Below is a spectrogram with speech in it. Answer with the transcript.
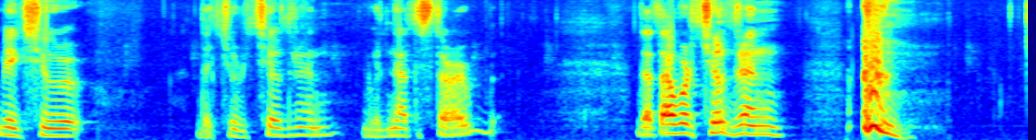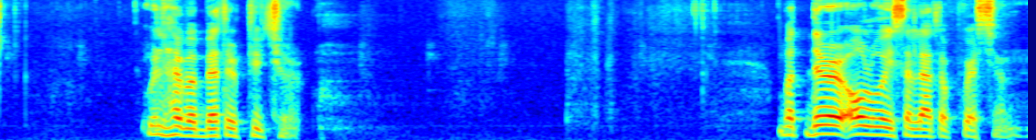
make sure that your children will not starve, that our children will have a better future. But there are always a lot of questions.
